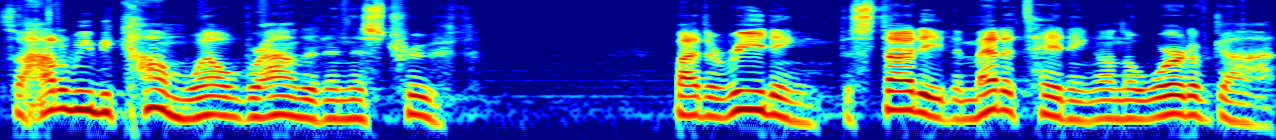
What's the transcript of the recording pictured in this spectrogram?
So, how do we become well grounded in this truth? By the reading, the study, the meditating on the word of God.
